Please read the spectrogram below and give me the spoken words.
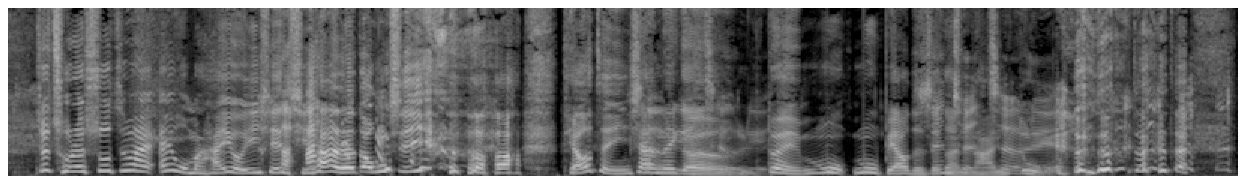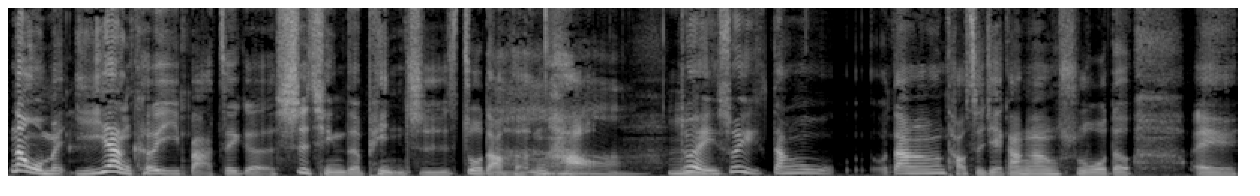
就除了书之外，哎、我们还有一些其他的东西，调整一下那个对目目标的这个难度。策略 那我们一样可以把这个事情的品质做到很好。对，，所以当当陶瓷姐刚刚说的，哎、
